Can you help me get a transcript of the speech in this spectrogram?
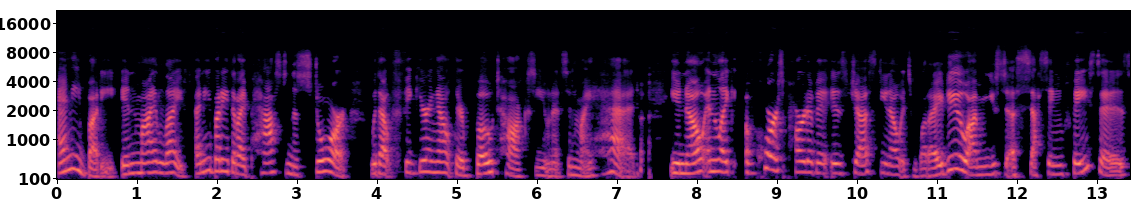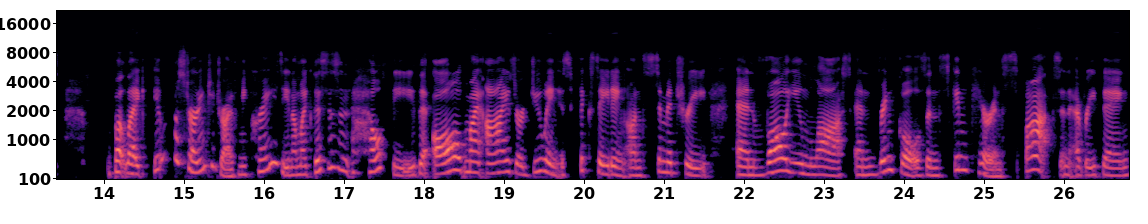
anybody in my life, anybody that I passed in the store without figuring out their Botox units in my head, you know? And like, of course, part of it is just, you know, it's what I do. I'm used to assessing faces but like it was starting to drive me crazy and i'm like this isn't healthy that all my eyes are doing is fixating on symmetry and volume loss and wrinkles and skincare and spots and everything.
